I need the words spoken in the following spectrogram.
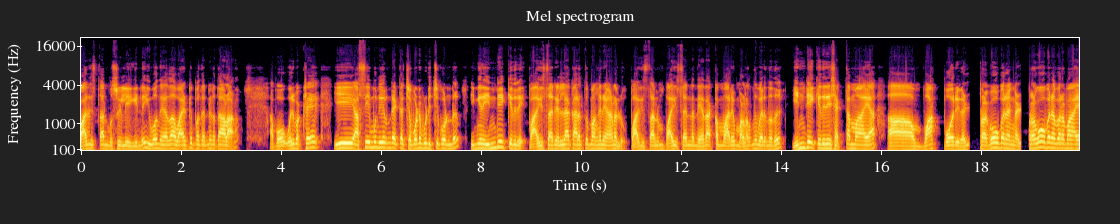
പാകിസ്ഥാൻ മുസ്ലിം ലീഗിന്റെ യുവ നേതാവായിട്ട് ഇപ്പോൾ തിരഞ്ഞെടുത്ത ആളാണ്. അപ്പോൾ ഒരുപക്ഷേ ഈ അസീം മുനീറിന്റെയൊക്കെ ചുവട് പിടിച്ചുകൊണ്ട് ഇങ്ങനെ ഇന്ത്യക്കെതിരെ പാകിസ്ഥാൻ എല്ലാ കാലത്തും അങ്ങനെയാണല്ലോ പാകിസ്ഥാനും പാകിസ്ഥാനിലെ നേതാക്കന്മാരും വളർന്നു വരുന്നത് ഇന്ത്യക്കെതിരെ ശക്തമായ വാക്പോരുകൾ പ്രകോപനങ്ങൾ പ്രകോപനപരമായ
